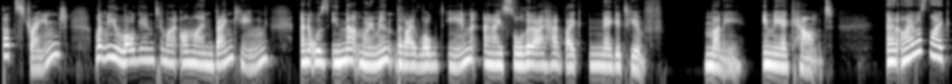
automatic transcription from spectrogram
that's strange. Let me log into my online banking. And it was in that moment that I logged in and I saw that I had like negative money in the account. And I was like,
